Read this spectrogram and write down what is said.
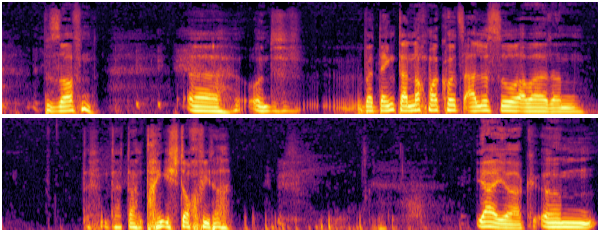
besoffen. Äh, und überdenk dann noch mal kurz alles so, aber dann, dann, dann trinke ich doch wieder. Ja, Jörg, ähm,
